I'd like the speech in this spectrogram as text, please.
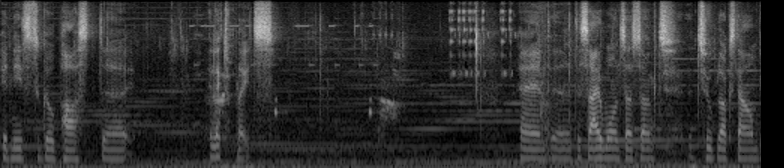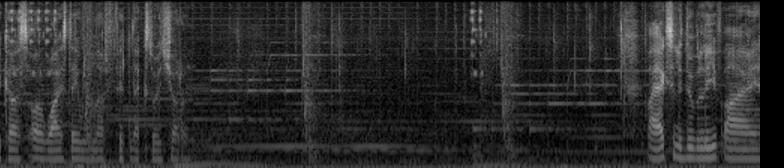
it needs to go past the electroplates. And uh, the side ones are sunk two blocks down because otherwise they will not fit next to each other. I actually do believe I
